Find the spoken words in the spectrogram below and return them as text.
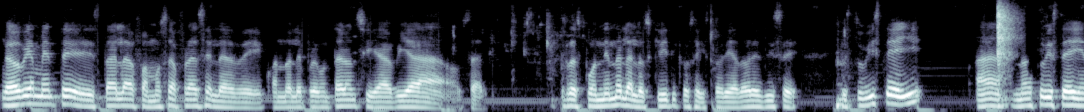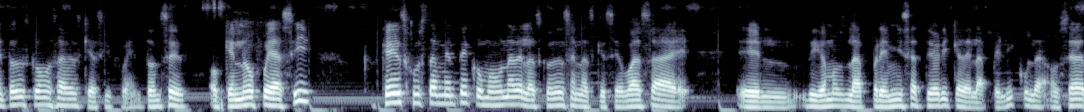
obviamente está la famosa frase, la de cuando le preguntaron si había, o sea, respondiéndole a los críticos e historiadores, dice, ¿estuviste ahí? Ah, no estuviste ahí, entonces ¿cómo sabes que así fue? Entonces, o que no fue así, que es justamente como una de las cosas en las que se basa el, digamos, la premisa teórica de la película, o sea,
